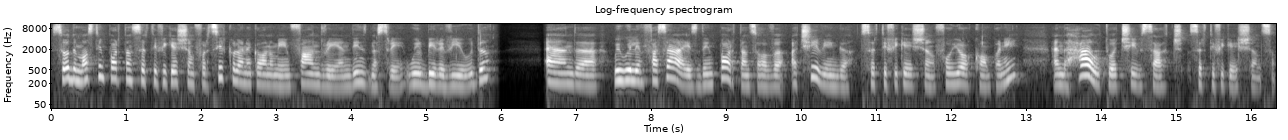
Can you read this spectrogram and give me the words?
So the most important certification for circular economy in foundry and industry will be reviewed and uh, we will emphasize the importance of achieving certification for your company and how to achieve such certifications.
